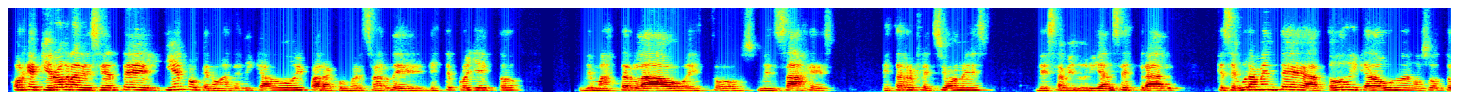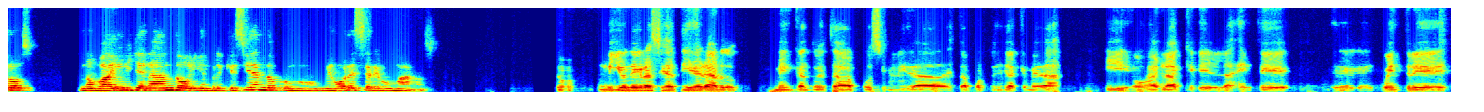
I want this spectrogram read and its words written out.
Jorge, quiero agradecerte el tiempo que nos has dedicado hoy para conversar de este proyecto de Master Lao, estos mensajes, estas reflexiones de sabiduría ancestral que seguramente a todos y cada uno de nosotros nos va a ir llenando y enriqueciendo como mejores seres humanos. un millón de gracias a ti, Gerardo. Me encantó esta posibilidad, esta oportunidad que me da y ojalá que la gente eh, encuentre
